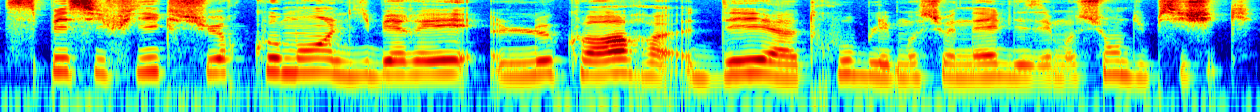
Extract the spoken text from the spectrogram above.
spécifique sur comment libérer le corps des euh, troubles émotionnels, des émotions du psychique.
